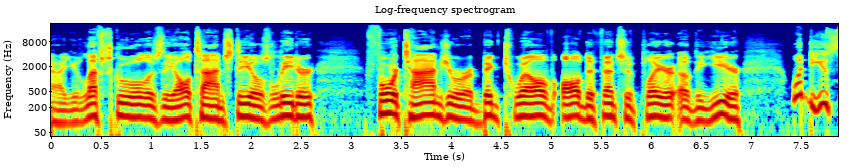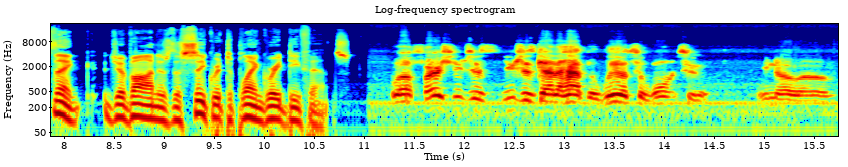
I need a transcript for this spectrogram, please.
Uh, you left school as the all-time steals leader. Four times you were a Big 12 All Defensive Player of the Year. What do you think, Jevon, is the secret to playing great defense? First you just you just gotta have the will to want to. You know, um,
